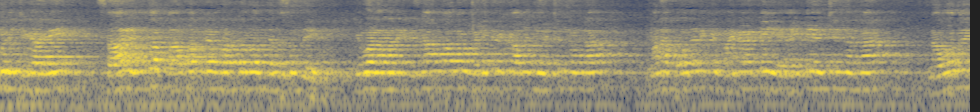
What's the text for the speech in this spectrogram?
గురించి కానీ సార్ ఎంత తాపత్రయం పడతారో తెలుస్తుంది. ఇవాళ మనకి నిజామాబాద్ మెడికల్ కాలేజ్ వచ్చిందన్నా మన బోధనకి మైనార్టీ ఐటీ వచ్చిందన్నా నవోదయ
